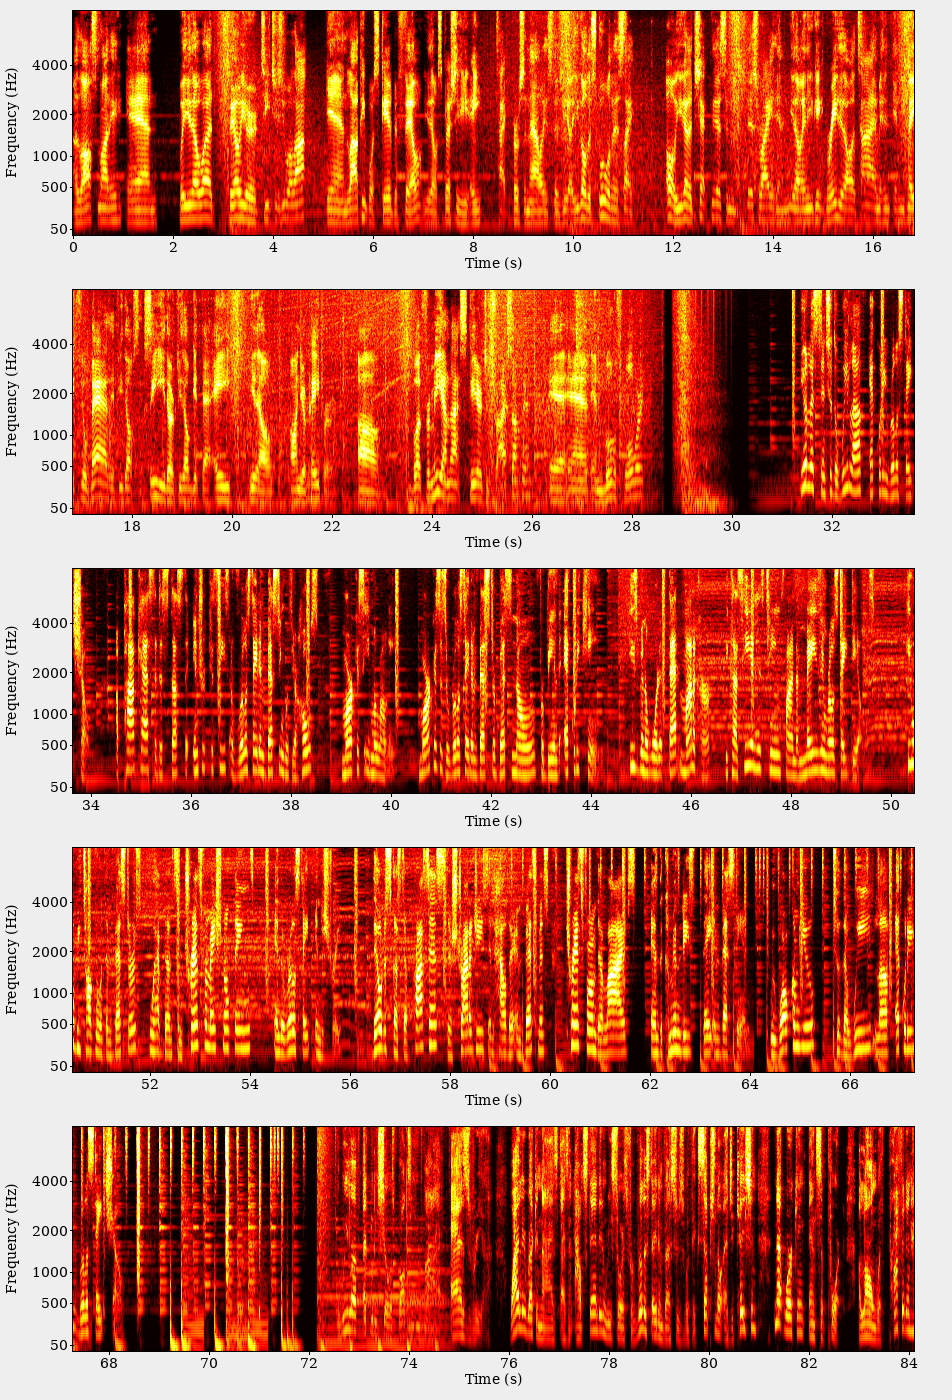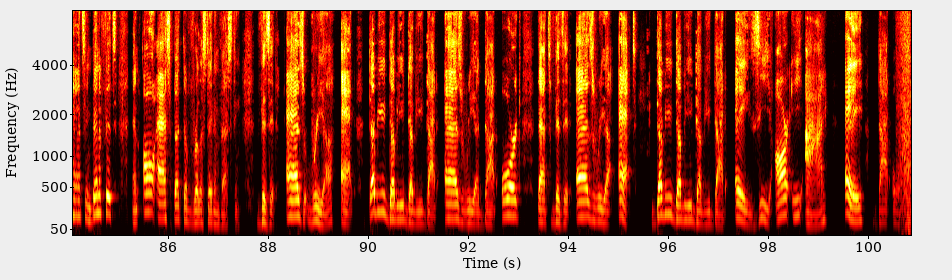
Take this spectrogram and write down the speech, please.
I lost money and, but you know what? Failure teaches you a lot. And a lot of people are scared to fail, you know, especially eight type personalities. Cause, you know, you go to school and it's like, oh, you got to check this and this right. And, you know, and you get graded all the time and, and you may feel bad if you don't succeed or if you don't get that A, you know, on your paper. Um, but for me, I'm not scared to try something and, and, and move forward. You're listening to the We Love Equity Real Estate Show, a podcast that discusses the intricacies of real estate investing with your host, Marcus E. Maloney. Marcus is a real estate investor best known for being the equity king. He's been awarded that moniker because he and his team find amazing real estate deals. He will be talking with investors who have done some transformational things in the real estate industry. They'll discuss their process, their strategies, and how their investments transform their lives and the communities they invest in. We welcome you to the We Love Equity Real Estate Show. The We Love Equity Show is brought to you by AZREIA widely recognized as an outstanding resource for real estate investors with exceptional education, networking, and support, along with profit enhancing benefits and all aspect of real estate investing. Visit AZREIA at www.azreia.org. That's visit AZREIA at www.azreia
